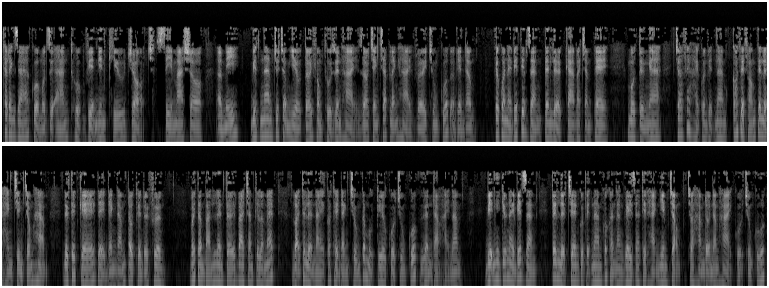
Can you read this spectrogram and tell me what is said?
theo đánh giá của một dự án thuộc Viện Nghiên cứu George C. Marshall ở Mỹ, Việt Nam chú trọng nhiều tới phòng thủ duyên hải do tranh chấp lãnh hải với Trung Quốc ở Biển Đông. Cơ quan này viết tiếp rằng tên lửa K-300P, một từ Nga, cho phép Hải quân Việt Nam có thể phóng tên lửa hành trình chống hạm, được thiết kế để đánh đắm tàu thuyền đối phương. Với tầm bắn lên tới 300 km, loại tên lửa này có thể đánh trúng các mục tiêu của Trung Quốc gần đảo Hải Nam. Viện nghiên cứu này viết rằng tên lửa trên của Việt Nam có khả năng gây ra thiệt hại nghiêm trọng cho hạm đội Nam Hải của Trung Quốc.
